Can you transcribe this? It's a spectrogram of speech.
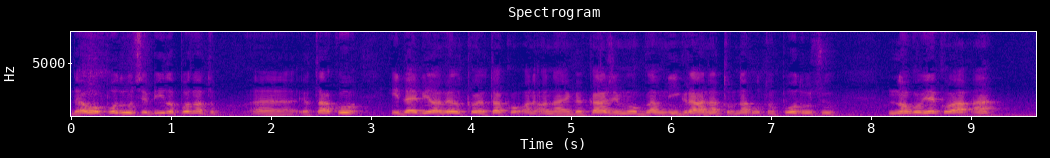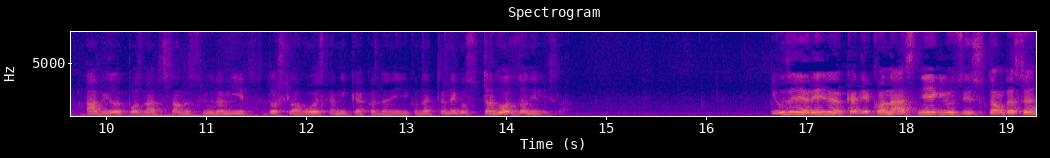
Da je ovo područje bilo poznato, e, je tako, i da je bila veliko, je tako, on, onaj, ga kažemo, glavni grad na, to, na u tom području mnogo vjekova, a, a bilo je poznato samo da su ljuda nije došla vojska nikako, da nije niko nego su trgovac donijeli islam. I u zadnje vrijeme, kad je kod nas snijeg, ljudi su išli tamo da se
